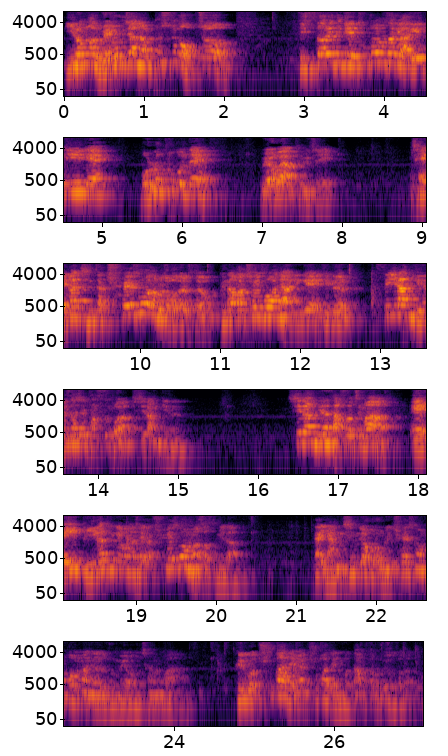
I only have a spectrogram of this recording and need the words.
이런 건 외우지 않으면 풀 수가 없죠. decide 뒤에 투부정사게 ing게 뭘로 풀 건데 외워야 풀지. 제가 진짜 최소한으로 적어드렸어요. 그나마 최소한이 아닌 게 지금 C랑 D는 사실 다 쓴 거야. C랑 D는. C랑 D는 다 썼지만 A, B 같은 경우는 제가 최소한만 썼습니다. 그러니까 양심적으로 우리 최소한 것만이라도 좀 외워놓자는 거야. 그리고 추가되면 추가되는 거 따로따로 외우더라도.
